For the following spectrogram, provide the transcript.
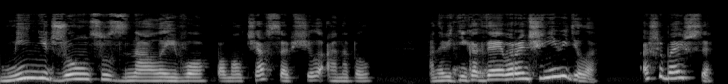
Минни Джонс узнала его, помолчав, сообщила Аннабелл. Она ведь никогда его раньше не видела. Ошибаешься.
